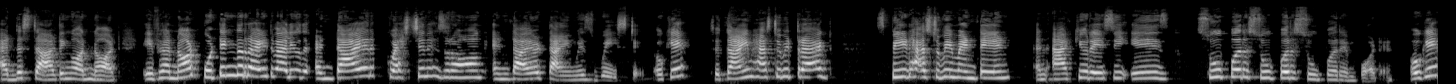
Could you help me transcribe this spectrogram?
at the starting or not. If you are not putting the right value, the entire question is wrong, entire time is wasted. Okay? So time has to be tracked, speed has to be maintained, and accuracy is super, super, super important. Okay?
